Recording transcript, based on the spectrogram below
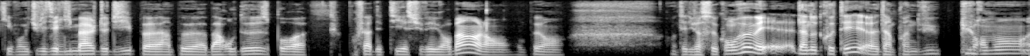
qui vont utiliser l'image de Jeep un peu baroudeuse pour, pour faire des petits SUV urbains. Alors, on peut en, déduire ce qu'on veut, mais d'un autre côté, d'un point de vue purement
